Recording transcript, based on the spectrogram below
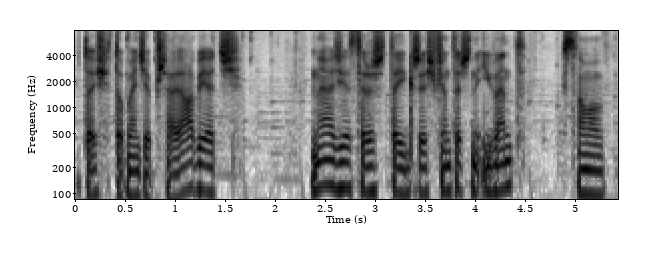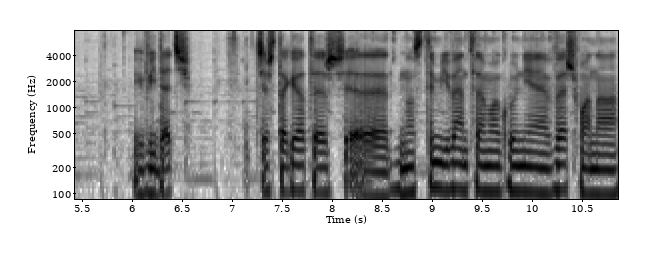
Tutaj się to będzie przerabiać. Na razie jest też w tej grze świąteczny event. Samo jak widać. Chociaż ta gra też e, no, z tym eventem ogólnie weszła na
